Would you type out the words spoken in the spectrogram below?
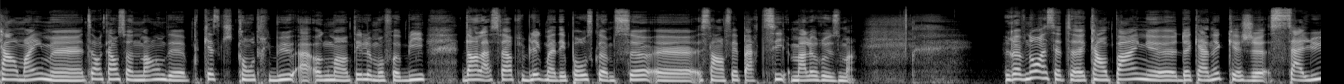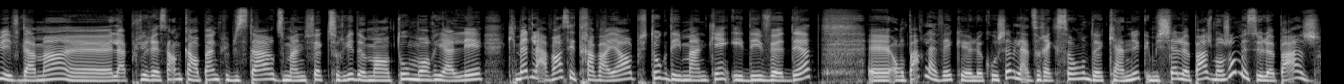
quand même, euh, quand on se demande euh, qu'est-ce qui contribue à augmenter l'homophobie dans la sphère publique, ben, des pauses comme ça, euh, ça en fait partie, malheureusement. Revenons à cette euh, campagne euh, de Canuck que je salue, évidemment, euh, la plus récente campagne publicitaire du manufacturier de manteaux montréalais qui met de l'avant ses travailleurs plutôt que des mannequins et des vedettes. on parle avec le co-chef de la direction de Canuck, Michel Lepage. Bonjour, Monsieur Lepage.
